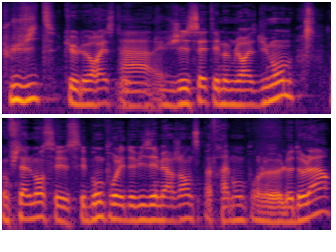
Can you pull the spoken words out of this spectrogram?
plus vite que le reste ah, du G7 et même le reste du monde. Donc finalement, c'est bon pour les devises émergentes, c'est pas très bon pour le, dollar.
